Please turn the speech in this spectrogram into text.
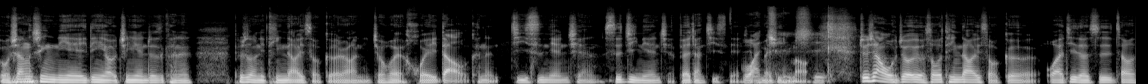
我相信你也一定有经验，就是可能，比如说你听到一首歌，然后你就会回到可能几十年前、十几年前，不要讲几十年前，完全是。就像我就有时候听到一首歌，我还记得是叫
